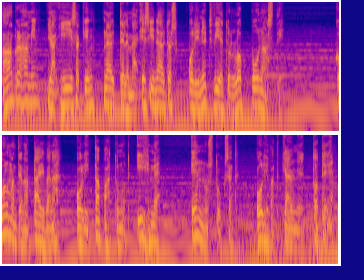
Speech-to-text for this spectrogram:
Abrahamin ja Iisakin näyttelemä esinäytös oli nyt viety loppuun asti. Kolmantena päivänä oli tapahtunut ihme, ennustukset olivat käyneet toteen.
